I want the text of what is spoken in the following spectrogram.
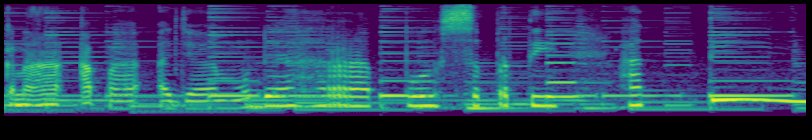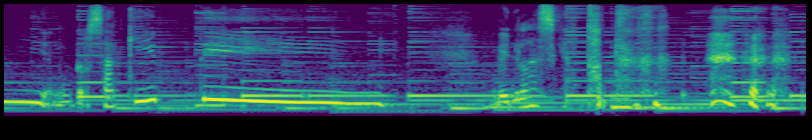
kena apa aja mudah rapuh seperti hati yang tersakiti. Nggak jelas ketot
